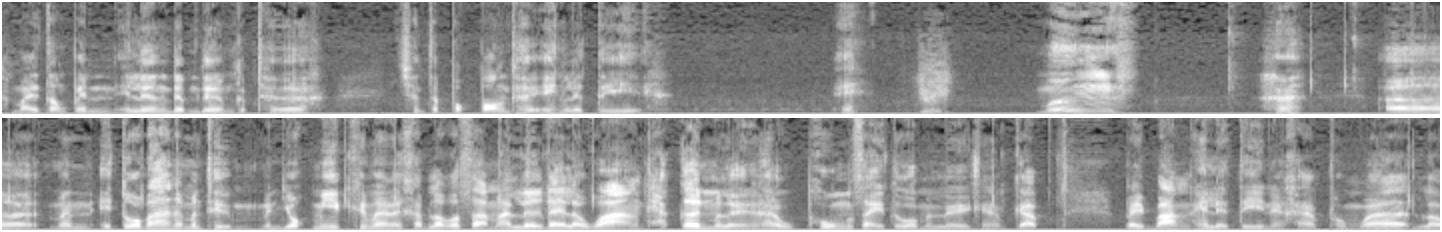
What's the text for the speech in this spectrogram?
ทำไมต้องเป็นไอ้เรื่องเดิมๆกับเธอ ฉันจะปกป้องเธอเองเลตตี้ เอ๊ะ มึง ฮะ เอ่อ มันไอตัวบ้านนั้นมันถือมันยกมีดขึ้นมานะครับ เราก็สามารถเลือกได้ระหว่างแท็กเกิลมาเลยนะครับ พุ่งใส่ตัวมันเลยครับกับ ไปบังให้เลตตี้นะครับ ผมว่าเรา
